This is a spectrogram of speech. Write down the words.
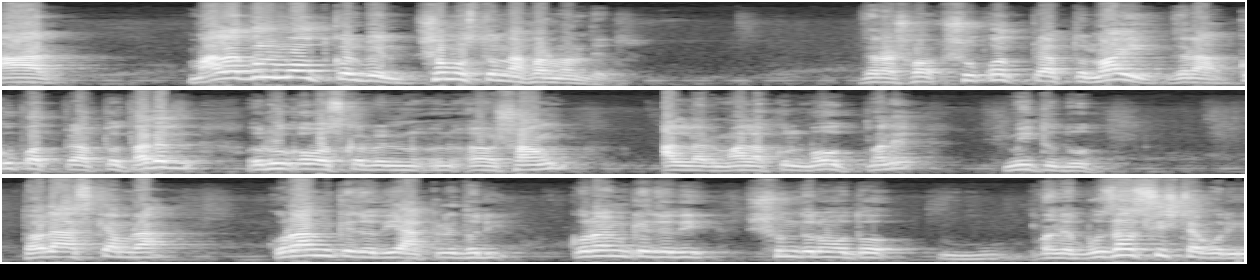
আর মালাকুল মৌত করবেন সমস্ত নাফারমানদের। যারা স- সুপথ প্রাপ্ত নয়, যারা কুপথ প্রাপ্ত তাদের রুহ কবজ করবেন স্বয়ং। আল্লাহর মালাকুল মৌত মানে মৃত্যুদূত তাহলে আজকে আমরা কোরআনকে যদি আঁকড়ে ধরি, কোরআনকে যদি সুন্দর মতো মানে বোঝার চেষ্টা করি,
